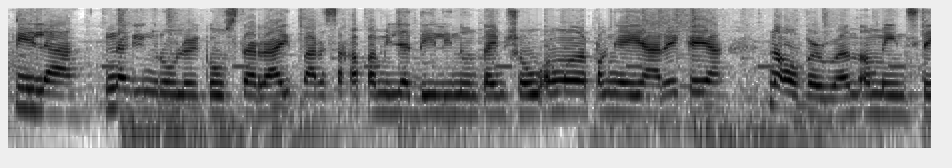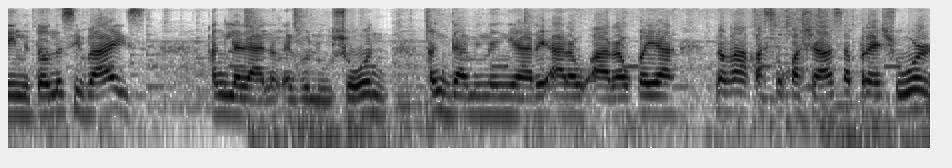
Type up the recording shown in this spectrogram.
Tila naging roller coaster ride para sa Kapamilya Daily Noontime Show ang mga pangyayari kaya na-overwhelm ang mainstay nito na si Vice. Ang lala ng evolution. Ang daming nangyari araw-araw kaya nakakasuka siya sa pressure.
